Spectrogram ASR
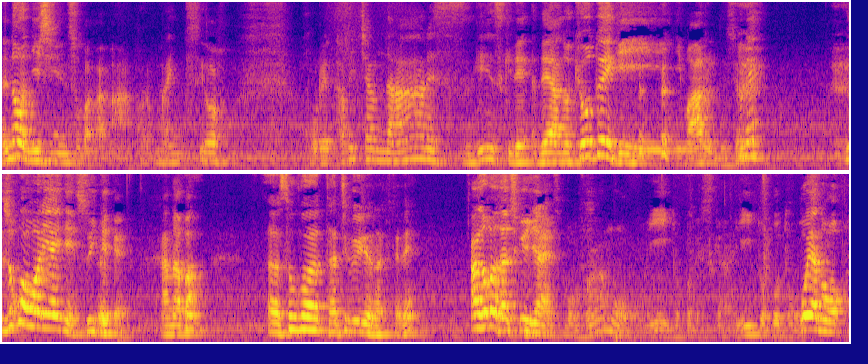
のニシンそばがまあこれうまいんですよこれ食べちゃうんだなあれすげえ好きで。であの京都駅にもあるんですよね。でそこは割合ね空いてて穴場。あそこは立ち食いじゃなくてね。あそこは立ち食いじゃないです。もうそれはもういいとこですから。いいとこ床屋の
